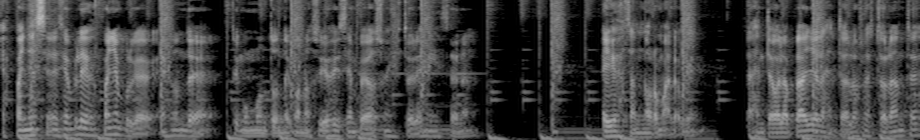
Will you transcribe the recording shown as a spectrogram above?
España siempre digo España porque es donde tengo un montón de conocidos y siempre veo sus historias en Instagram ellos están normal, ¿ok? La gente va a la playa, la gente va a los restaurantes.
